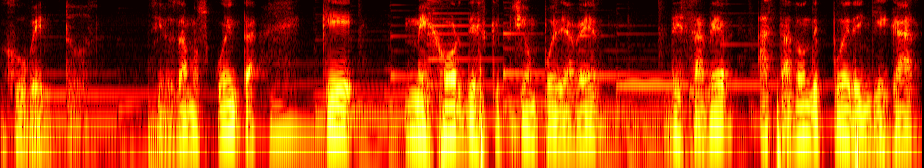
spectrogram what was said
juventud. Si nos damos cuenta, qué mejor descripción puede haber de saber hasta dónde pueden llegar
